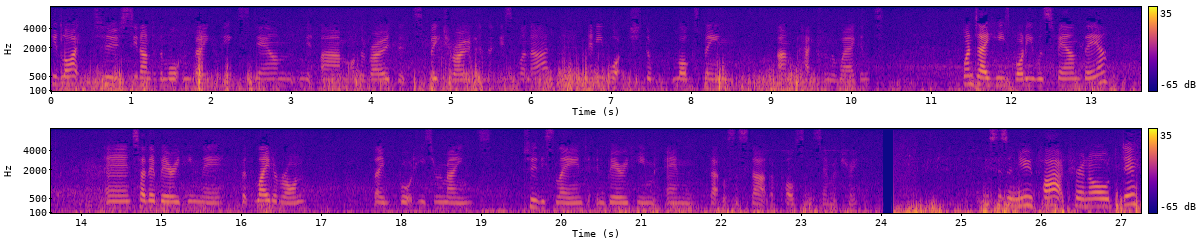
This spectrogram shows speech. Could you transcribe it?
He'd like to sit under the Moreton Bay Figs down um, on the road that's Beach Road and the Esplanade and he watched the logs being unpacked from the wagons. One day his body was found there and so they buried him there but later on they brought his remains to this land and buried him and that was the start of Polson Cemetery. This is a new plaque for an old death.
